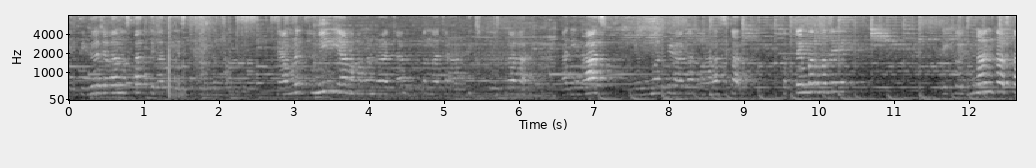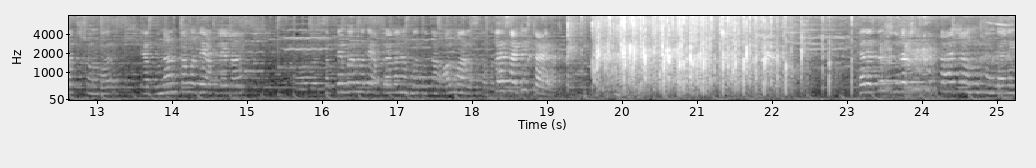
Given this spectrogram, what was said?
हे तिघं जेव्हा नसतात तेव्हा ती एस टी थांबते. त्यामुळे तुम्ही या महामंडळाच्या उत्पन्नाच्या आर्थिक स्त्रोत्राला आणि आज हे उमरखेड महाराष्ट्रात सप्टेंबरमध्ये एक गुणांक असतात शंभर. त्या गुणांकामध्ये आपल्याला सप्टेंबरमध्ये अकरावा नंबर होता ऑल महाराष्ट्र त्यासाठीच टाळ्या. खरं तर सुरक्षित सप्ताहाच्या अनुषंगाने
